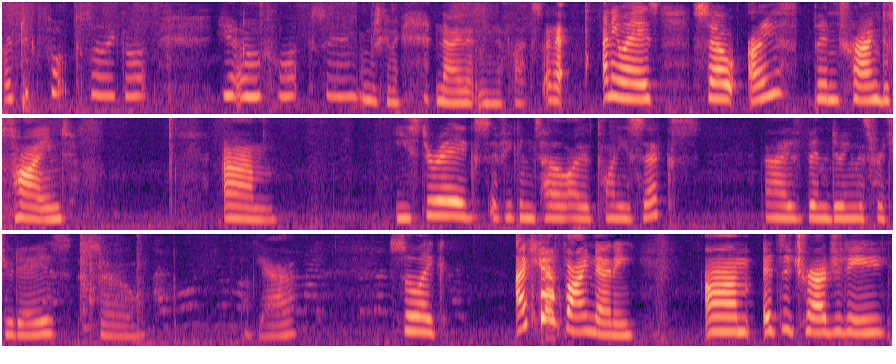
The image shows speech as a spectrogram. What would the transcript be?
Arctic Fox that I got. Yeah, I'm flexing. I'm just kidding. No, I don't mean to flex. Okay. Anyways, so I've been trying to find um, Easter eggs. If you can tell, I have 26. And I've been doing this for two days. So, yeah. So, like, I can't find any. Um, it's a tragedy.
